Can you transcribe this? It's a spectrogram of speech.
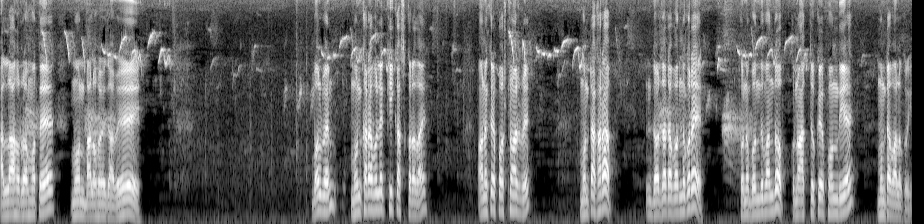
আল্লাহর রহমতে মন ভালো হয়ে যাবে। বলবেন, মন খারাপ হলে কি কাজ করা যায়? অনেকের প্রশ্ন আসবে, মনটা খারাপ, দরজাটা বন্ধ করে, কোনো বন্ধু বান্ধব কোনো আত্মীয়কে ফোন দিয়ে মনটা ভালো করি।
